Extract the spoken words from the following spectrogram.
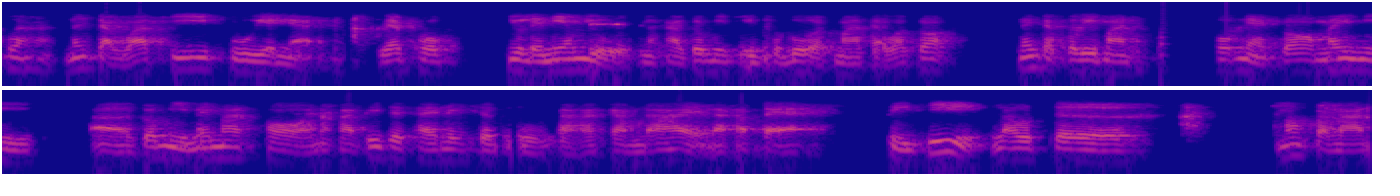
เพื่อเนื่องจากว่าที่ภูเวียงเนี่ยได้พบยูเรเนียมอยู่นะครับ ก็มีทีมสำรวจมา แต่ว่าก็เนื่องจากปริมาณที่พบเนี่ยก็ไม่มีก็มีไม่มากพอนะครับ ที่จะใช้ในเชิงอุตสาหกรรมได้นะครับ แต่สิ่งที่เราเจอมากกว่านั้น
